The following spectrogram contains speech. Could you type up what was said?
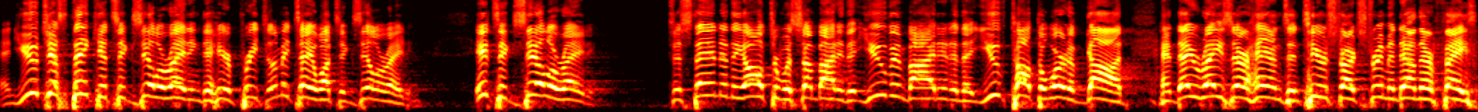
And you just think it's exhilarating to hear preaching. Let me tell you what's exhilarating. It's exhilarating to stand in the altar with somebody that you've invited and that you've taught the Word of God, and they raise their hands and tears start streaming down their face,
